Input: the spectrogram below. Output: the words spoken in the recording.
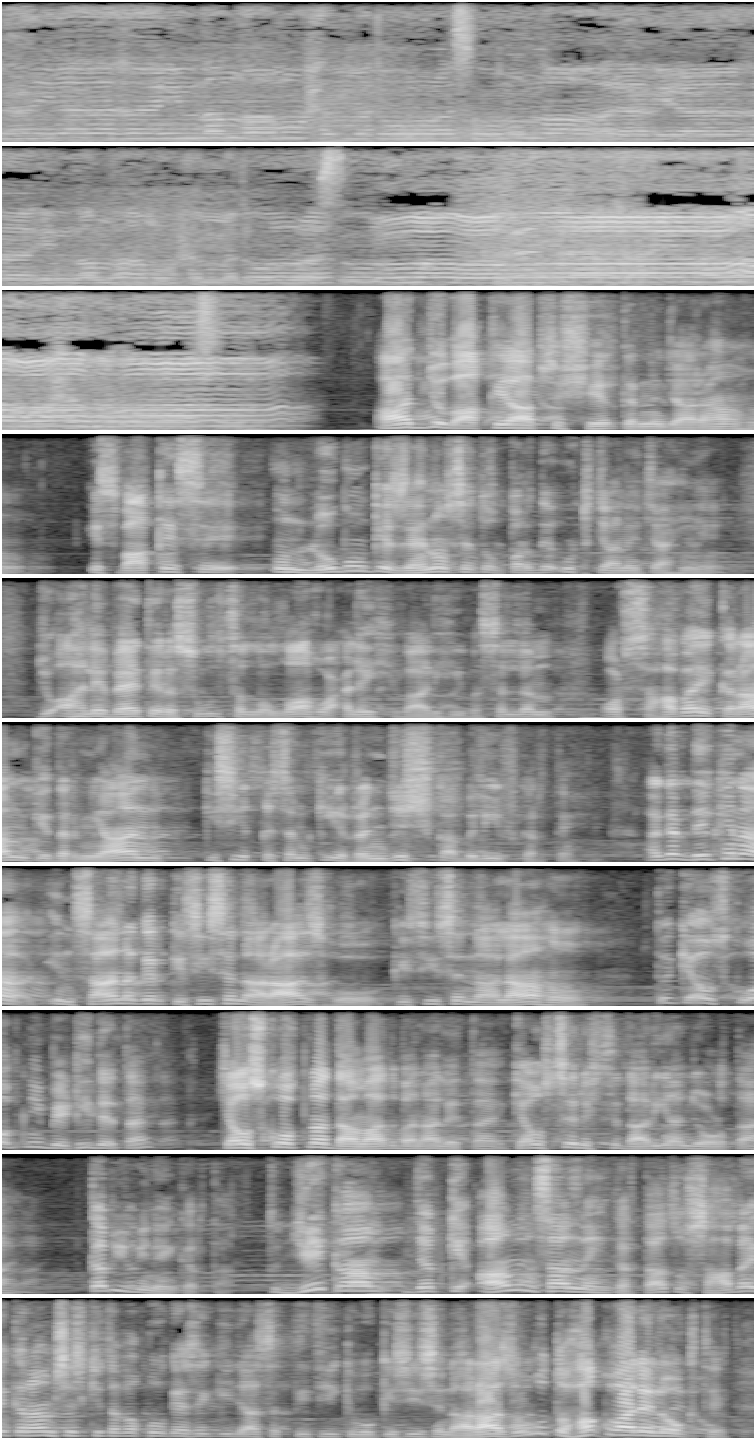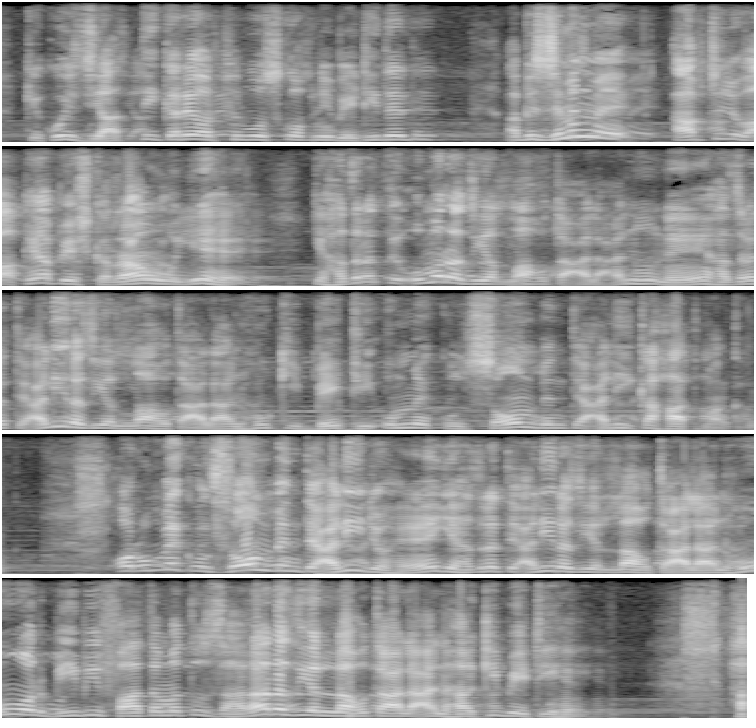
لا إله إلا الله محمد رسول الله. لا إله إلا الله محمد رسول الله. آج جو واقعہ آپ سے شیئر کرنے جا رہا ہوں، اس واقعے سے ان لوگوں کے ذہنوں سے تو پردے اٹھ جانے چاہیے جو اہل بیت رسول صلی اللہ علیہ وآلہ وسلم اور صحابہ کرام کے درمیان کسی قسم کی رنجش کا بلیف کرتے ہیں۔ اگر دیکھیں نا، انسان اگر کسی سے ناراض ہو، کسی سے نالاں ہو، تو کیا اس کو اپنی بیٹی دیتا ہے؟ کیا اس کو اپنا داماد بنا لیتا ہے؟ کیا اس سے رشتہ داریاں جوڑتا ہے؟ کبھی بھی نہیں کرتا۔ تو یہ کام جبکہ عام انسان نہیں کرتا، تو صحابہ کرام سے اس کی توقع کیسے کی جا سکتی تھی کہ وہ کسی سے ناراض ہوں؟ وہ تو حق والے لوگ تھے کہ کوئی زیادتی کرے اور پھر وہ اس کو اپنی بیٹی دے دے۔ اب اس ضمن میں آپ سے جو واقعہ پیش کر رہا ہوں وہ یہ ہے کہ حضرت عمر رضی اللہ تعالی عنہ نے حضرت علی رضی اللہ تعالی عنہ کی بیٹی ام کلثوم بنت علی کا ہاتھ مانگا۔ اور ام کلثوم بنت علی جو ہیں، یہ حضرت علی رضی اللہ تعالیٰ عنہ اور بی بی فاطمت الزہرہ رضی اللہ تعالیٰ عنہ کی بیٹی ہیں۔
